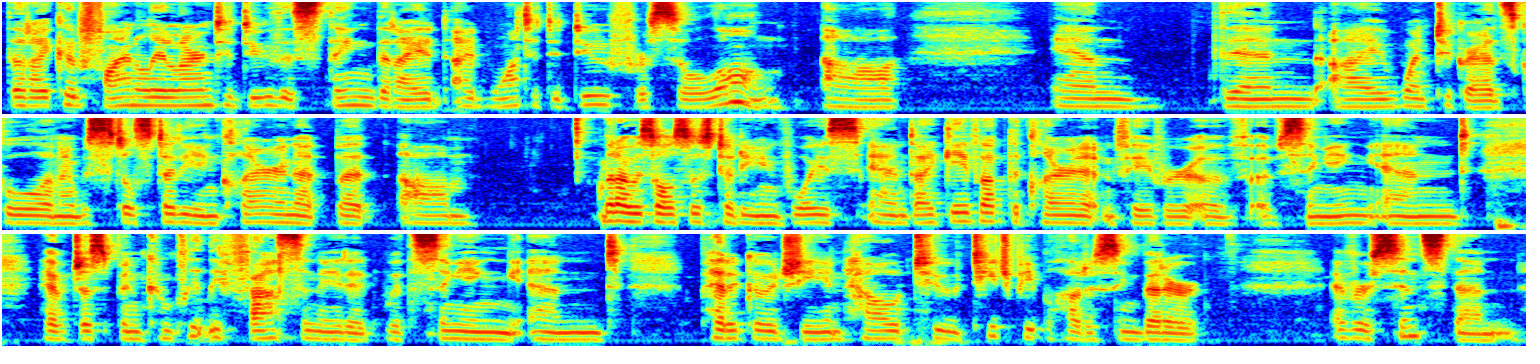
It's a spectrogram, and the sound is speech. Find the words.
that I could finally learn to do this thing that I had, I'd wanted to do for so long. Uh, and then I went to grad school and I was still studying clarinet, but um, but I was also studying voice, and I gave up the clarinet in favor of, of singing and have just been completely fascinated with singing and pedagogy and how to teach people how to sing better ever since then.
